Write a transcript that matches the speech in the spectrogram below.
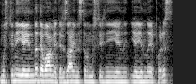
Musti'nin yayında devam ederiz. Aynısını Musti'nin yayını, yayında yaparız.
